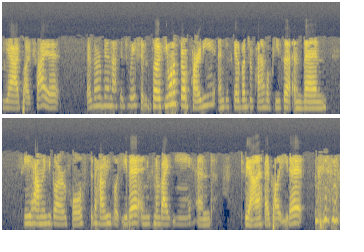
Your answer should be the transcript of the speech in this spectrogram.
yeah, I'd probably try it. I've never been in that situation. So if you want to throw a party and just get a bunch of pineapple pizza and then see how many people are repulsed and how many people eat it, and you can invite me, and to be honest, I'd probably eat it.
